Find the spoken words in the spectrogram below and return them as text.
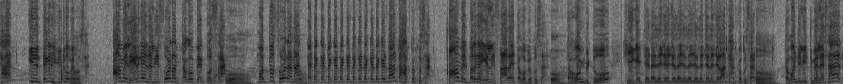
ಸರ್ ಇದನ್ನ ತೆಗೆದು ಇಟ್ಕೋಬೇಕು ಸರ್ ಆಮೇಲೆ ಎಡಗೈನಲ್ಲಿ ಸೋಡಾ ತಗೋಬೇಕು ಸರ್ ಓ. ಮೊದ್ಲು ಸೋಡಾನ ಗಡ್ಡ ಗಡ್ಡ ಗಡ್ಡ ಗಡ್ಡ ಗಡ್ಡ ಗಡ್ಡ ಗಡ್ಡ ಅಂತ ಹಾಕ್ಬೇಕು ಸರ್ ಆಮೇಲೆ ಬಲಗೈಯಲ್ಲಿ ಸಾರಾಯಿ ತಗೋಬೇಕು ಸರ್ ಓ. ತಗೊಂಡ್ಬಿಟ್ಟು ಹೀಗೆ ಜಡ ಜಡ ಜಡ ಜಡ ಜಡ ಜಡ ಜಡ ಅಂತ ಹಾಕ್ಬೇಕು ಸರ್ ಓ. ತಗೊಂಡಿಲ್ಲ ಇಟ್ಟ ಮೇಲೆ ಸರ್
